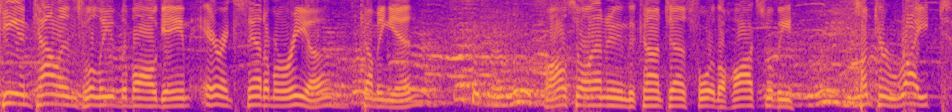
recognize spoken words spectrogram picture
Kean Collins will leave the ball game. Eric Santa Maria coming in. Also entering the contest for the Hawks will be Hunter Wright.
